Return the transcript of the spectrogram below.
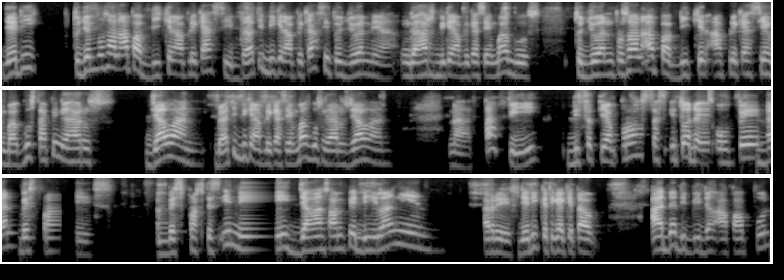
Jadi tujuan perusahaan apa? Bikin aplikasi. Berarti bikin aplikasi tujuannya. Nggak harus bikin aplikasi yang bagus. Tujuan perusahaan apa? Bikin aplikasi yang bagus tapi nggak harus jalan. Berarti bikin aplikasi yang bagus nggak harus jalan. Nah, tapi di setiap proses itu ada SOP dan best practice. Best practice ini jangan sampai dihilangin, Arif. Jadi ketika kita ada di bidang apa pun,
